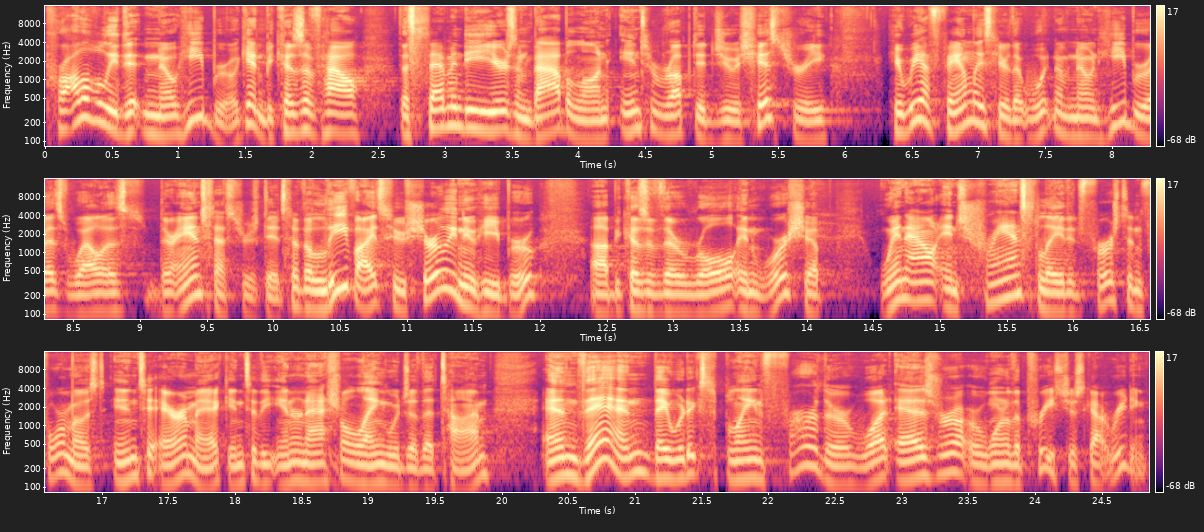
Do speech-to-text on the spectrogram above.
probably didn't know Hebrew. Again, because of how the 70 years in Babylon interrupted Jewish history, here we have families here that wouldn't have known Hebrew as well as their ancestors did. So the Levites, who surely knew Hebrew uh, because of their role in worship, went out and translated first and foremost into Aramaic, into the international language of the time. And then they would explain further what Ezra or one of the priests just got reading,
